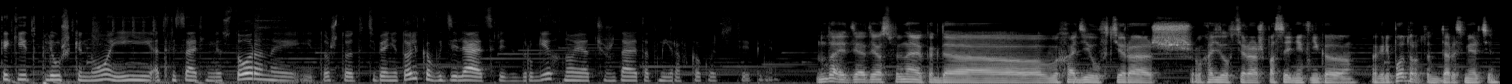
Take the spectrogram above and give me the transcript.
какие-то плюшки, но и отрицательные стороны, и то, что это тебя не только выделяет среди других, но и отчуждает от мира в какой-то степени. Ну да, я, я вспоминаю, когда выходил в тираж, выходил в тираж последняя книга по Гарри Поттеру, «Дары смерти».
